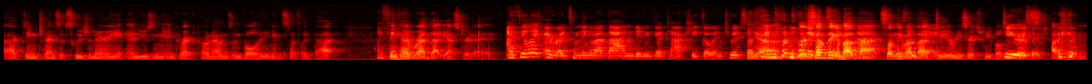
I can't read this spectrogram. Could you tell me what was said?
acting trans exclusionary and using incorrect pronouns and bullying and stuff like that? I think I read that yesterday. I feel like I read something about that and didn't get to actually go into it, so I Yeah, don't know. there's something about to that. Something about that. Do your research, people. Do your research. I didn't.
